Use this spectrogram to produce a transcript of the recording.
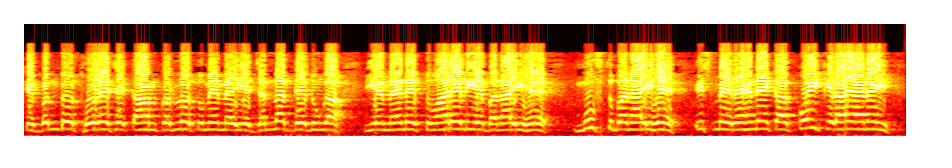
کہ بندو تھوڑے سے کام کر لو، تمہیں میں یہ جنت دے دوں گا۔ یہ میں نے تمہارے لیے بنائی ہے، مفت بنائی ہے۔ اس میں رہنے کا کوئی کرایہ نہیں۔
